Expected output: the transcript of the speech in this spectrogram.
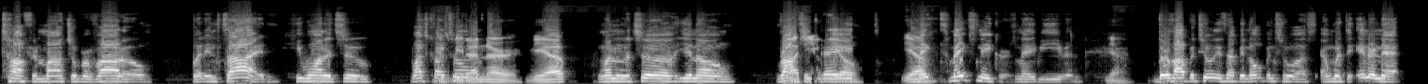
tough and macho bravado, but inside he wanted to watch Just be that cartoons, nerd. Yep. wanted to you know rock Watch days, Yeah. make, make sneakers, maybe even. yeah. Those opportunities have been open to us, and with the internet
